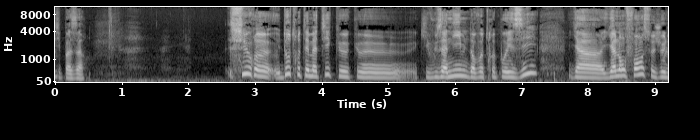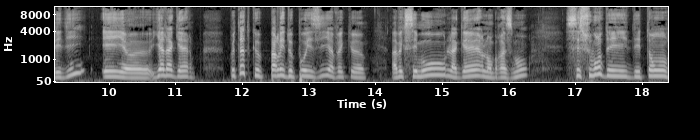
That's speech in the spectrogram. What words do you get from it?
Tipaza. Sur euh, d'autres thématiques que, que, qui vous animent dans votre poésie, il y a, y a l'enfance, je l'ai dit, et il y a la guerre. Peut-être que parler de poésie avec, euh, avec ces mots, la guerre, l'embrasement, c'est souvent des, des temps,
